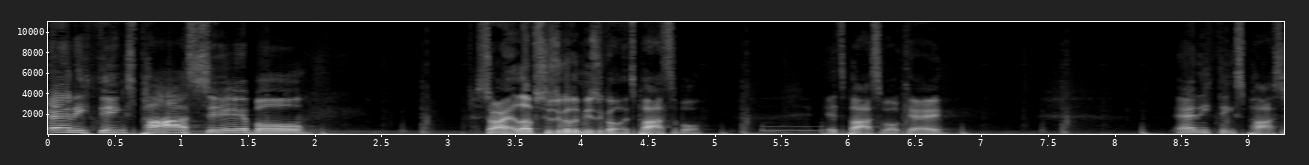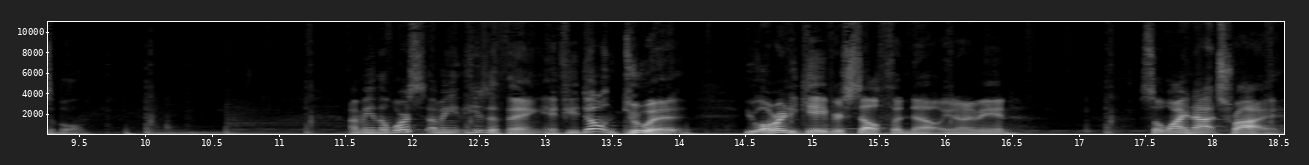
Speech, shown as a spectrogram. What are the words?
Anything's possible. Sorry, I love Seussical the musical. It's possible. It's possible. Okay. Anything's possible. I mean, the worst. I mean, here's the thing. If you don't do it, you already gave yourself a no. You know what I mean? So why not try?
